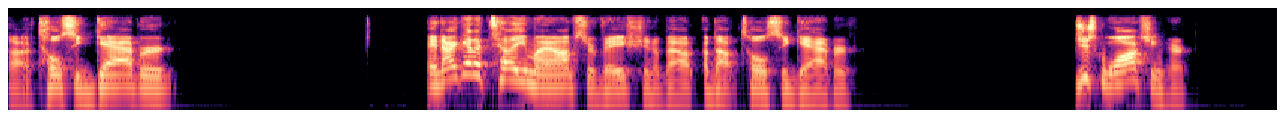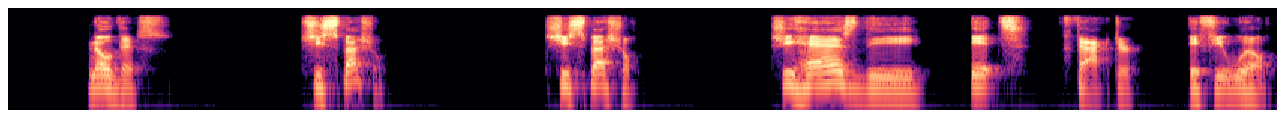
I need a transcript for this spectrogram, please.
Uh, Tulsi Gabbard. And I got to tell you my observation about, about Tulsi Gabbard. Just watching her, know this. She's special. She's special. She has the it factor, if you will.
